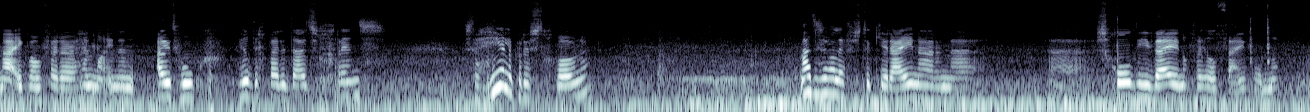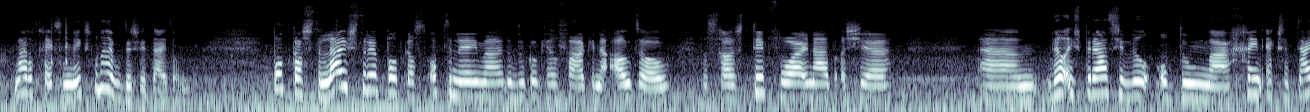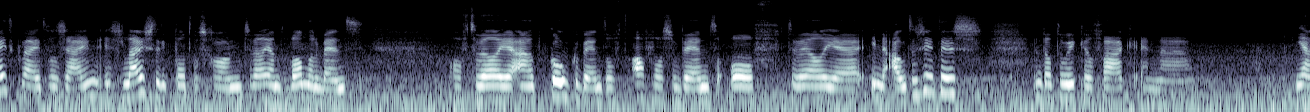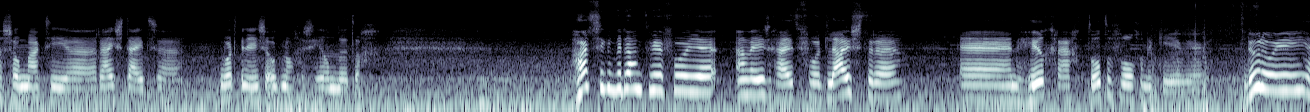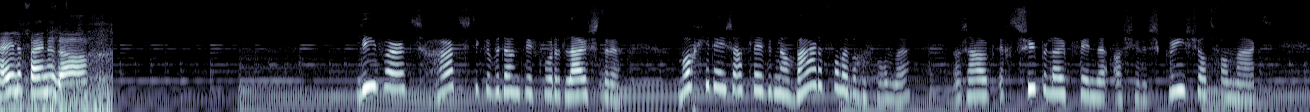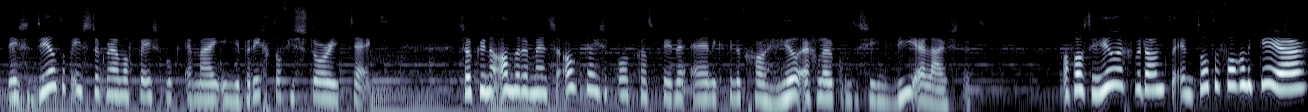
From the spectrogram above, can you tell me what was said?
Maar ik woon verder helemaal in een uithoek, heel dicht bij de Duitse grens. Het is er heerlijk rustig wonen. Maar het is wel even een stukje rijden naar een uh, school die wij nog wel heel fijn vonden. Maar dat geeft hem niks, want dan heb ik dus weer tijd om podcast te luisteren, podcast op te nemen. Dat doe ik ook heel vaak in de auto. Dat is trouwens een tip voor inderdaad als je um, wel inspiratie wil opdoen, maar geen extra tijd kwijt wil zijn, is luister die podcast gewoon terwijl je aan het wandelen bent. Of terwijl je aan het koken bent of het afwassen bent. Of terwijl je in de auto zit dus. En dat doe ik heel vaak. En uh, ja, zo maakt die uh, reistijd... Uh, wordt ineens ook nog eens heel nuttig. Hartstikke bedankt weer voor je aanwezigheid, voor het luisteren. En heel graag tot de volgende keer weer. Doei doei, hele fijne dag. Lieverds, hartstikke bedankt weer voor het luisteren. Mocht je deze aflevering nou waardevol hebben gevonden, dan zou ik het echt super leuk vinden als je er een screenshot van maakt, deze deelt op Instagram of Facebook en mij in je bericht of je story tagt. Zo kunnen andere mensen ook deze podcast vinden en ik vind het gewoon heel erg leuk om te zien wie er luistert. Alvast heel erg bedankt en tot de volgende keer!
